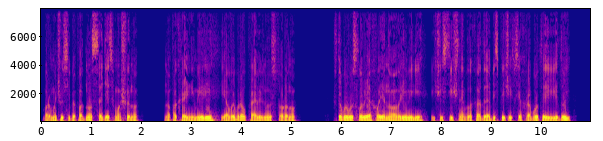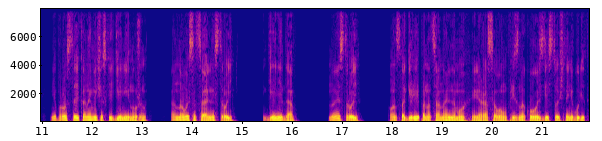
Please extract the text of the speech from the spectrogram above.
Бормочу себе под нос, садясь в машину. Но, по крайней мере, я выбрал правильную сторону. Чтобы в условиях военного времени и частичной блокады обеспечить всех работой и едой, не просто экономический гений нужен, а новый социальный строй. Гений, да. Но и строй. Концлагерей по национальному или расовому признаку здесь точно не будет.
